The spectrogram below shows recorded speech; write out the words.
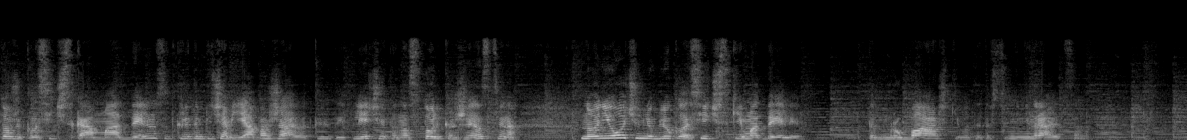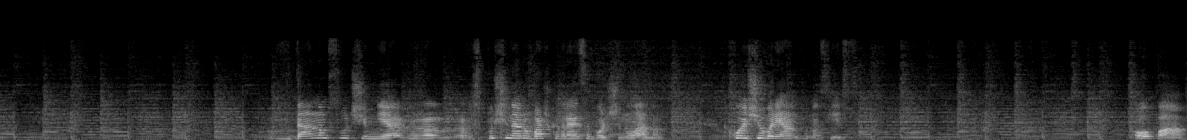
тоже классическая модель, но с открытым плечами. Я обожаю открытые плечи, это настолько женственно. Но не очень люблю классические модели. Там рубашки, вот это все мне не нравится. В данном случае мне спущенная рубашка нравится больше. Ну ладно. Какой еще вариант у нас есть? Опа.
